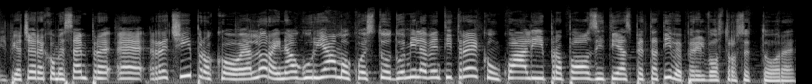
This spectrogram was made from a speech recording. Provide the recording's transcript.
Il piacere come sempre è reciproco e allora inauguriamo questo 2023 con quali propositi e aspettative per il vostro settore?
